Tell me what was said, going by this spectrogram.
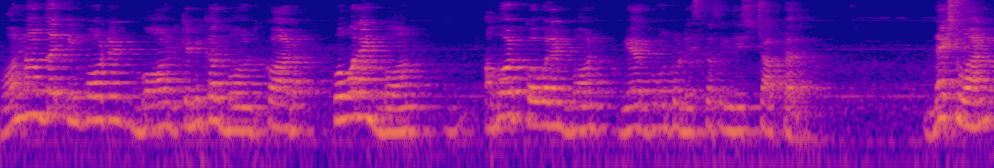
one of the important bond, chemical bond called covalent bond. About covalent bond, we are going to discuss in this chapter. Next one,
